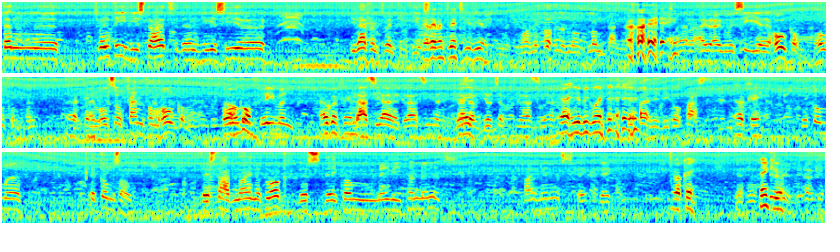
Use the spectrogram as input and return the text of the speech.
10, uh, 20. He start. Then he is here uh, 11, 20. He is 1120 here? one a long, long time. uh, I, I will see uh, Holcomb. Holcomb. huh? I'm also fan from Holcomb. Holcomb. Holcomb, Freeman, for him. Gracia, Gracia, Joseph, Joseph, Gracia. Yeah, he's a big one. they go fast. okay. They come, uh, they come so. They start nine o'clock. This they come maybe ten minutes, five minutes. They they come. Okay. Uh-huh. Thank you. Okay.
